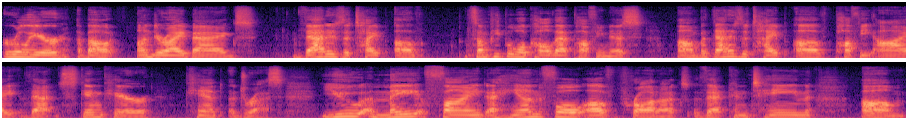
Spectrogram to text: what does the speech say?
earlier about under eye bags. That is a type of, some people will call that puffiness. Um, but that is a type of puffy eye that skincare can't address. You may find a handful of products that contain um,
